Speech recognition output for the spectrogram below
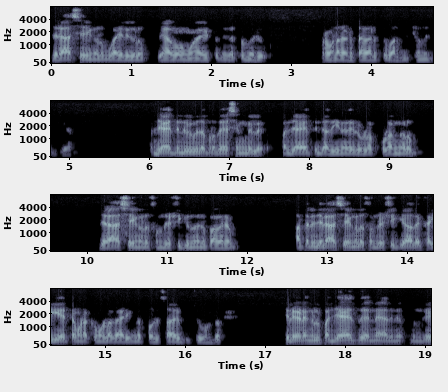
ജലാശയങ്ങളും വയലുകളും വ്യാപകമായിട്ട് നികത്തുന്നൊരു പ്രവണത അടുത്ത കാലത്ത് വർദ്ധിച്ചു വന്നിരിക്കുകയാണ്. പഞ്ചായത്തിന്റെ വിവിധ പ്രദേശങ്ങളിൽ പഞ്ചായത്തിന്റെ അധീനതയിലുള്ള കുളങ്ങളും ജലാശയങ്ങളും സംരക്ഷിക്കുന്നതിന് പകരം അത്തരം ജലാശയങ്ങൾ സംരക്ഷിക്കാതെ കയ്യേറ്റമടക്കമുള്ള കാര്യങ്ങൾ പ്രോത്സാഹിപ്പിച്ചുകൊണ്ട് ചിലയിടങ്ങളിൽ പഞ്ചായത്ത് തന്നെ അതിന് മുൻകൈ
